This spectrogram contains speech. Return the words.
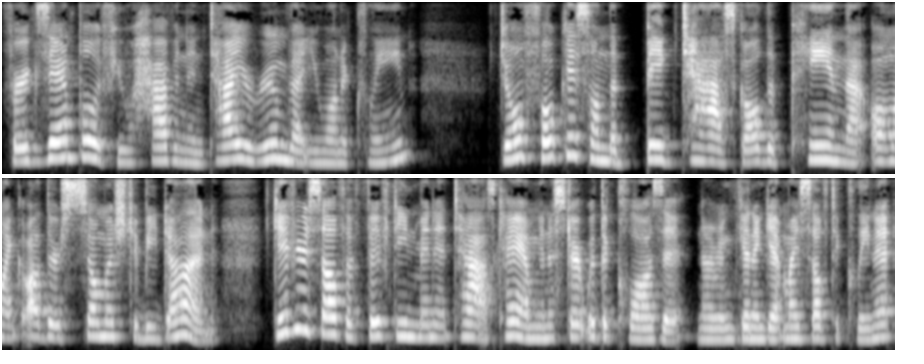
for example, if you have an entire room that you want to clean, don't focus on the big task, all the pain that, oh my God, there's so much to be done. Give yourself a 15 minute task. Hey, I'm going to start with the closet and I'm going to get myself to clean it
